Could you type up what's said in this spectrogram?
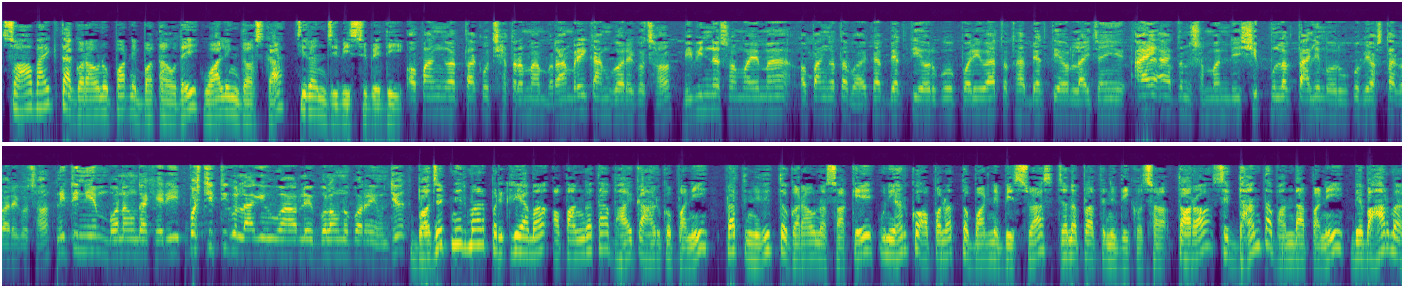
सहभागिता गराउनु पर्ने बताउँदै वालिङ दशका चिरञ्जीवी सुवेदी। अपाङ्गताको क्षेत्रमा राम्रै काम गरेको छ। विभिन्न समयमा अपाङ्गता भएका व्यक्तिहरूको परिवार तथा व्यक्तिहरूलाई चाहिँ आय आर्जन सम्बन्धी सिपमूलक तालिमहरूको व्यवस्था गरेको छ। नीति नियम बनाउँदाखेरि उपस्थितिको लागि उहाँहरूले बोलाउनु पर्ने हुन्थ्यो। बजेट निर्माण प्रक्रियामा अपाङ्गता भएकाहरूको पनि प्रतिनिधित्व गराउन सके उनीहरूको अपनत्व बढ्ने विश्वास जनप्रतिनिधिको छ। तर सिद्धान्त भन्दा पनि व्यवहारमा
